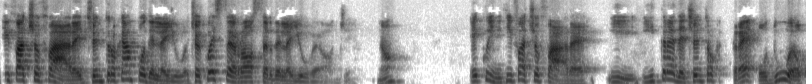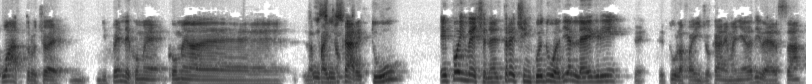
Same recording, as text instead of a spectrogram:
ti faccio, fare il centrocampo della Juve. Cioè, questo è il roster della Juve oggi, no? e quindi ti faccio fare i, i tre del centro, tre o due o quattro, cioè dipende come, come eh, la sì, fai sì, giocare sì. tu, e poi invece nel 3-5-2 di Allegri, se, se, tu la fai giocare in maniera diversa,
